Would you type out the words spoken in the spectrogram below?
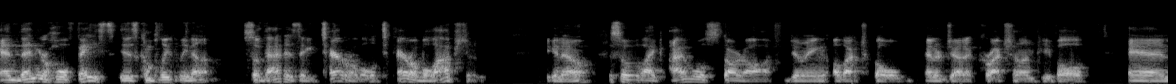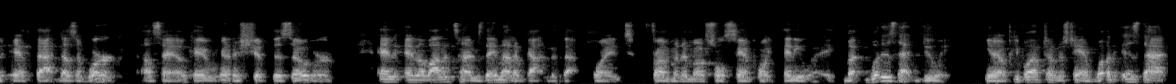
And then your whole face is completely numb. So that is a terrible, terrible option, you know? So, like, I will start off doing electrical energetic correction on people. And if that doesn't work, I'll say, okay, we're going to shift this over. And, and a lot of times they might have gotten to that point from an emotional standpoint anyway. But what is that doing? You know, people have to understand what is that,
